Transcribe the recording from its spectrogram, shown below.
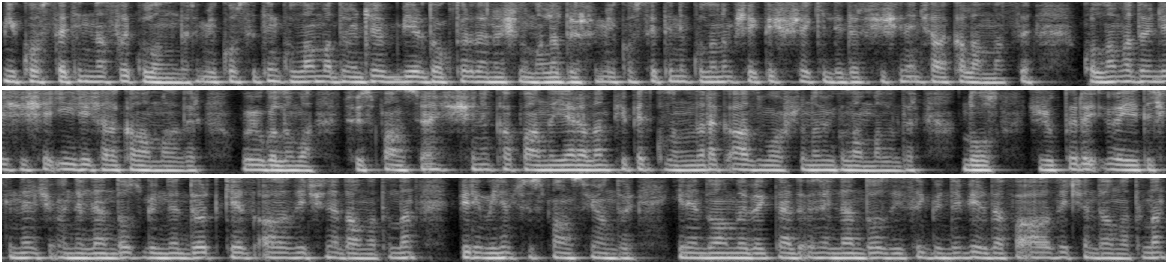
Mikostatin nasıl kullanılır? Mikostatin kullanmadan önce bir doktora danışılmalıdır. Mikostatinin kullanım şekli şu şekildedir. Şişenin çalkalanması. Kullanmadan önce şişe iyice çalkalanmalıdır. Uygulama. Süspansiyon şişenin kapağında yer alan pipet kullanılarak ağız boşluğuna uygulanmalıdır. Doz. Çocukları ve yetişkinler için önerilen doz günde 4 kez ağız içine damlatılan 1 milim süspansiyondur. Yine doğan bebeklerde önerilen doz ise günde bir defa ağız içine damlatılan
